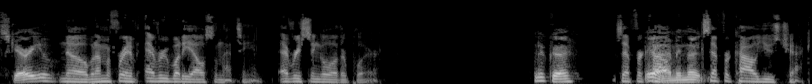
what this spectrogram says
scare you? no, but I'm afraid of everybody else on that team, every single other player, Okay. except for Yeah, Kyle, I mean, that- except for Kyle Juszczyk.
